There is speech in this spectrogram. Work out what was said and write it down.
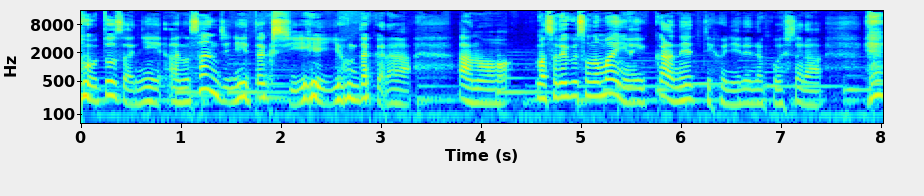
もうお父さんにあの3時にタクシー呼んだからあの、まあ、それその前には行くからねっていう風に連絡をしたら「え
